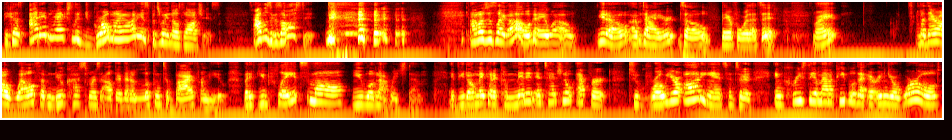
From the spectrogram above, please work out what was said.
because I didn't actually grow my audience between those launches. I was exhausted. I was just like, oh, okay, well, you know, I'm tired, so therefore that's it, right? But there are a wealth of new customers out there that are looking to buy from you. But if you play it small, you will not reach them. If you don't make it a committed, intentional effort to grow your audience and to increase the amount of people that are in your world,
